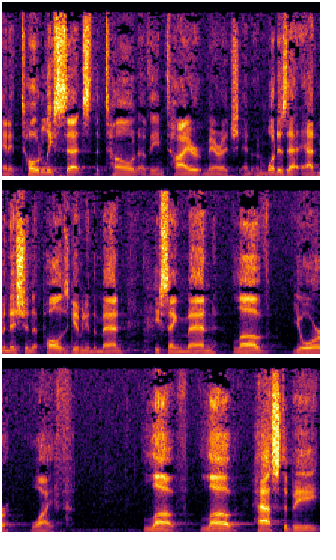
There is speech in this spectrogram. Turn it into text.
And it totally sets the tone of the entire marriage. And, and what is that admonition that Paul is giving to the men? He's saying, Men, love your wife. Love. Love has to be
